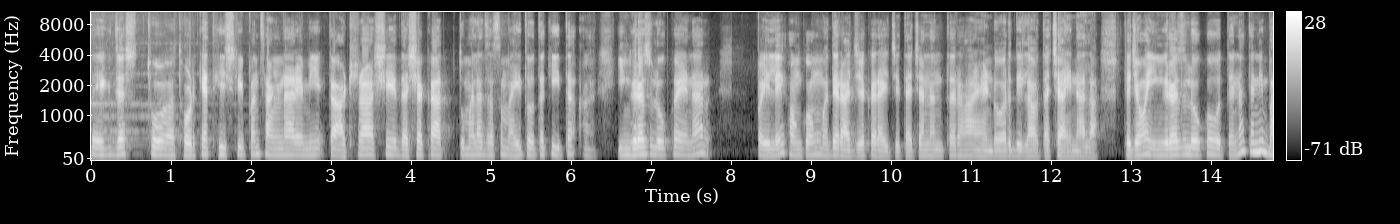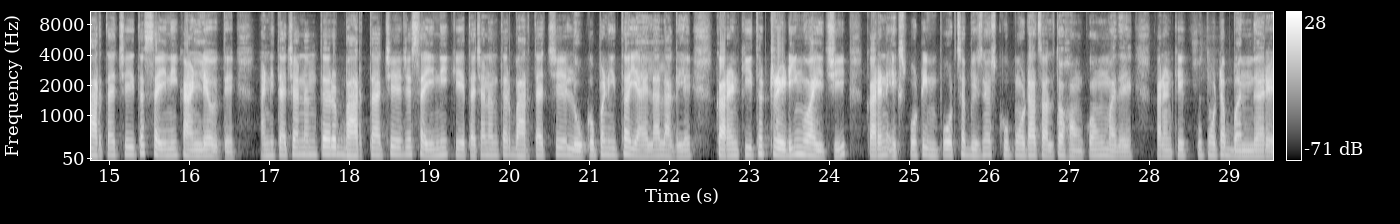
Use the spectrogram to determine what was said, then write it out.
तर एक जस्ट थो थोडक्यात हिस्ट्री पण सांगणार आहे मी. तर अठराशे दशकात तुम्हाला जसं माहीत होतं की इथं इंग्रज लोक येणार पहिले हाँगकाँगमध्ये राज्य करायचे त्याच्यानंतर हा हँडओव्हर दिला होता चायनाला. तर जेव्हा इंग्रज लोक होते ना त्यांनी भारताचे इथं सैनिक आणले होते. आणि त्याच्यानंतर भारताचे जे सैनिक आहे त्याच्यानंतर भारताचे लोक पण इथं यायला लागले. कारण की इथं ट्रेडिंग व्हायची. कारण एक्सपोर्ट इम्पोर्टचा बिझनेस खूप मोठा चालतो हाँगकाँगमध्ये. कारण की खूप मोठं बंदर आहे.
